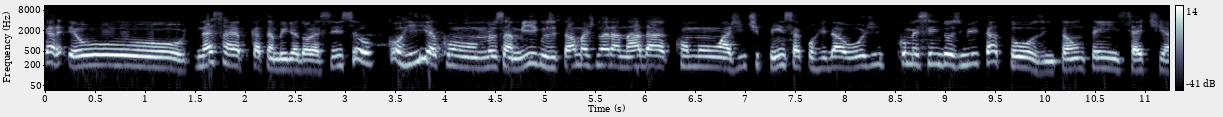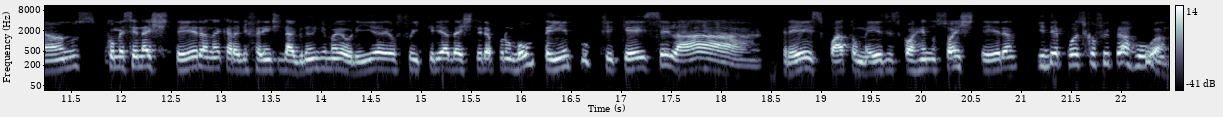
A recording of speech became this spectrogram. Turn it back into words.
Cara, eu nessa época também de adolescência eu corria com meus amigos e tal, mas não era nada como a gente pensa a corrida hoje. Comecei em 2014, então tem sete anos. Comecei na esteira, né, cara, diferente da grande maioria. Eu fui cria da esteira por um bom tempo. Fiquei, sei lá, três, quatro meses correndo só esteira e depois que eu fui para a rua.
